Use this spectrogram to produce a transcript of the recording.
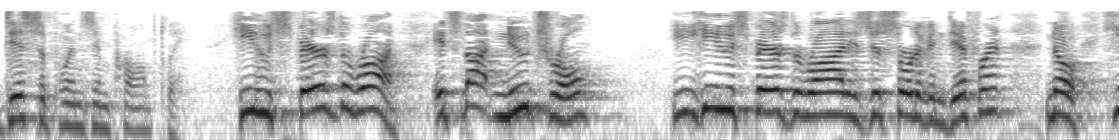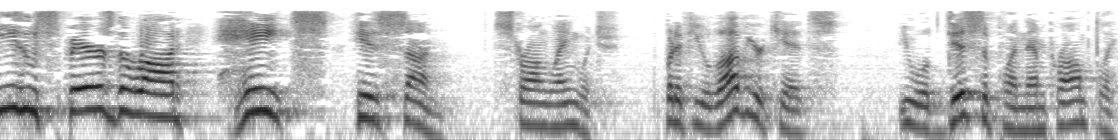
disciplines him promptly." He who spares the rod, it's not neutral. He, he who spares the rod is just sort of indifferent. No, he who spares the rod hates his son. Strong language. But if you love your kids, you will discipline them promptly.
